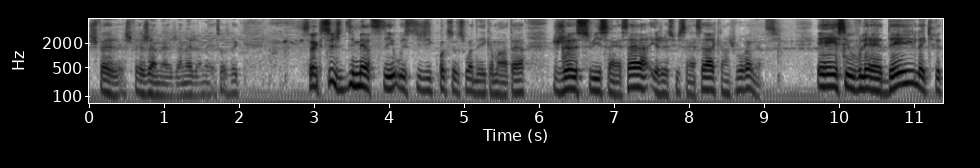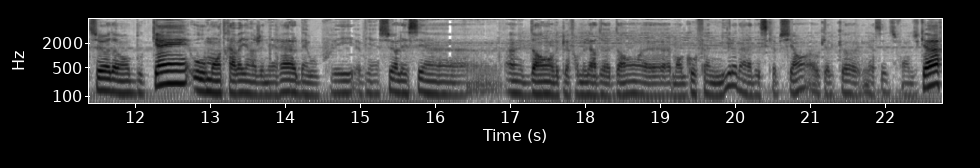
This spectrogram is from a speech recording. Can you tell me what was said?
je fais, je fais jamais, jamais, jamais ça. Que, si je dis merci ou si je dis quoi que ce soit dans les commentaires, je suis sincère et je suis sincère quand je vous remercie. Et si vous voulez aider l'écriture de mon bouquin ou mon travail en général, ben vous pouvez bien sûr laisser un, don avec le formulaire de don euh, à mon GoFundMe là, dans la description, auquel cas, merci du fond du cœur.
